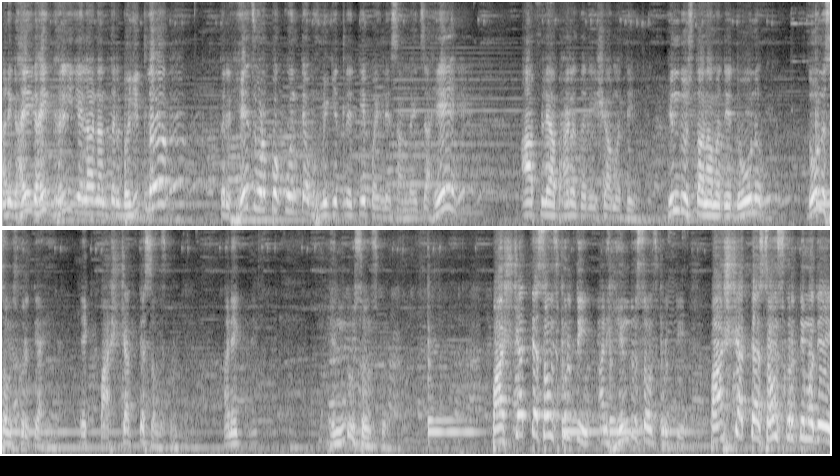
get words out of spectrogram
आणि घाईघाईत घरी गेल्यानंतर बघितलं तर हे जोडपं कोणत्या भूमिकेतले ते पहिले सांगायचं आहे. आपल्या भारत देशामध्ये हिंदुस्थानामध्ये दोन दोन संस्कृती आहे एक पाश्चात्य संस्कृती आणि एक हिंदू संस्कृती. पाश्चात्य संस्कृती आणि हिंदू संस्कृती. पाश्चात्य संस्कृतीमध्ये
